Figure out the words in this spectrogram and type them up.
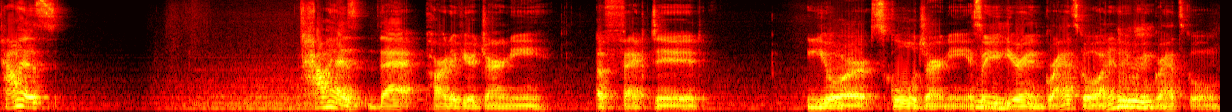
how has, how has that part of your journey affected your school journey? So you- you're in grad school. I didn't know you were in grad school.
